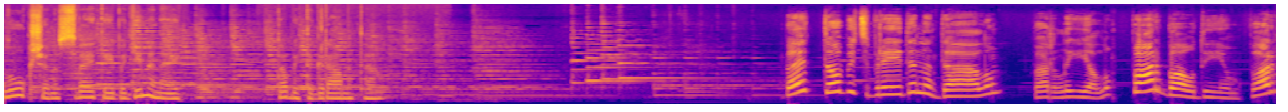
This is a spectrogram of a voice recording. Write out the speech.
Lūkšanu svētība ģimenei Tobita grāmatā. Bet Tobits brīdina dēlu par lielu pārbaudījumu, par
